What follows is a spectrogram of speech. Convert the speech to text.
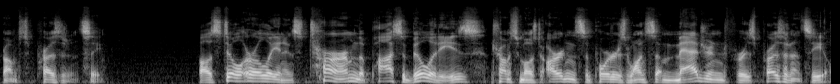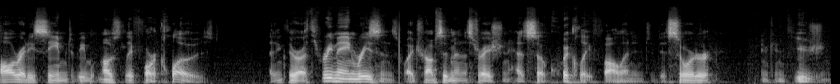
Trump's presidency. While it's still early in his term, the possibilities Trump's most ardent supporters once imagined for his presidency already seem to be mostly foreclosed. I think there are three main reasons why Trump's administration has so quickly fallen into disorder and confusion.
